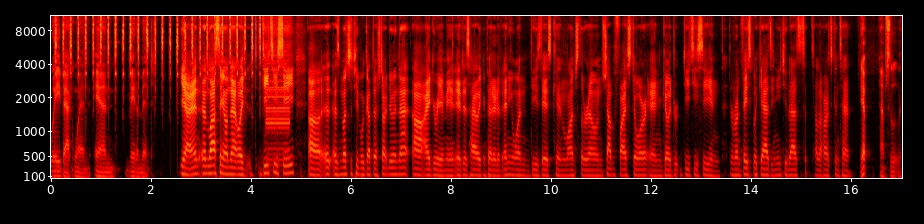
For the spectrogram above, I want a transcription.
way back when, and made a mint. Yeah, and, and last thing on that, like DTC, uh, as much as people got their start doing that, uh, I agree. I mean, it is highly competitive. Anyone these days can launch their own Shopify store and go DTC and, and run Facebook ads and YouTube ads t- till their heart's content. Yep, absolutely.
